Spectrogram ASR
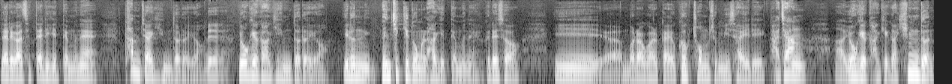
내려가서 때리기 때문에 탐지하기 힘들어요. 네. 요격하기 힘들어요. 이런 벤치 기동을 하기 때문에 그래서 이 어, 뭐라고 할까요? 극초음속 미사일이 가장 어, 요격하기가 힘든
